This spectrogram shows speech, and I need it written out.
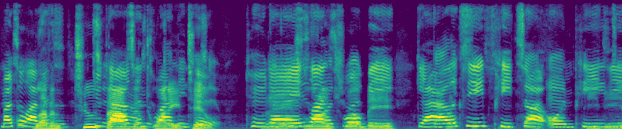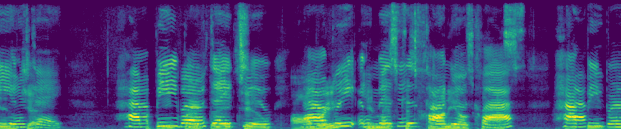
March 11, 2022. 2022. Today's lunch will be Galaxy Pizza on PB&J. Happy birthday to Aubrey and Mrs. Conio's class. Happy birthday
